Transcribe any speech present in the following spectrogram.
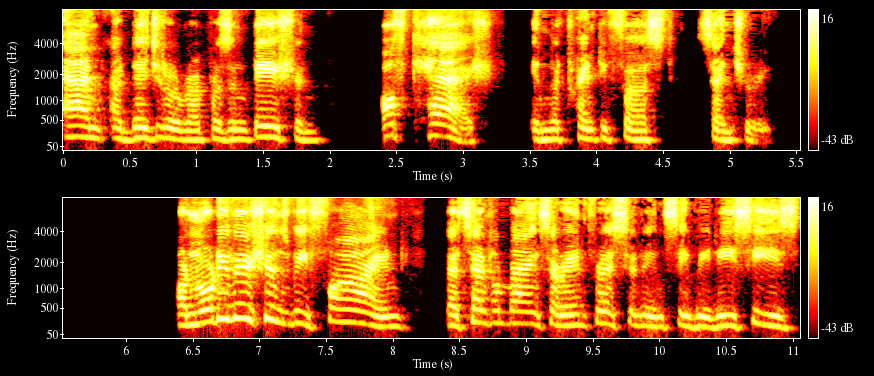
and a digital representation of cash in the 21st century. On motivations, we find that central banks are interested in CBDCs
